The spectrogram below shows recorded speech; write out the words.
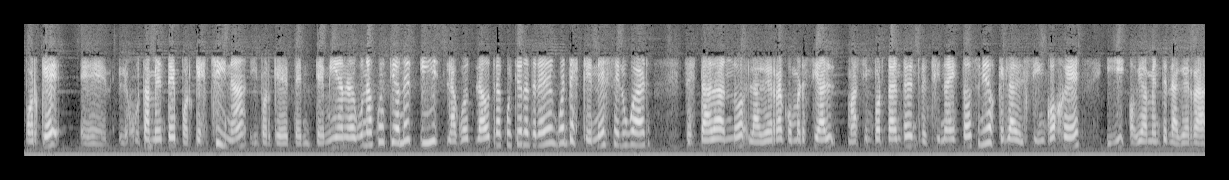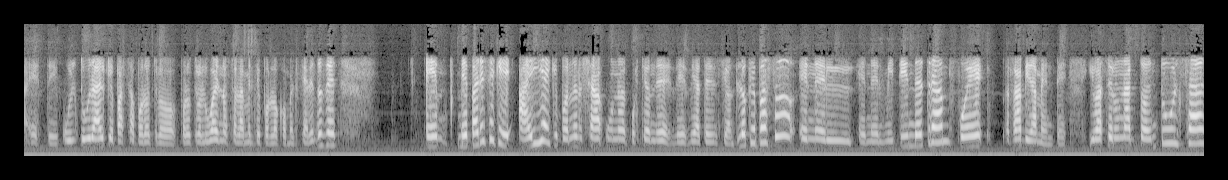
porque eh, justamente porque es China y porque te- temían algunas cuestiones y la, la otra cuestión a tener en cuenta es que en ese lugar se está dando la guerra comercial más importante entre China y Estados Unidos, que es la del 5G y obviamente la guerra este, cultural que pasa por otro por otro lugar y no solamente por lo comercial. Entonces, eh, me parece que ahí hay que poner ya una cuestión de, de- de atención. Lo que pasó en el, en el mitin de Trump fue rápidamente. Iba a ser un acto en Tulsa,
